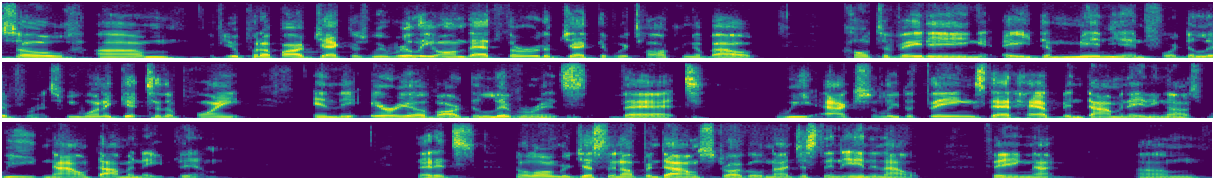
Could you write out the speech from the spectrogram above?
So, um, if you put up our objectives, we're really on that third objective. We're talking about cultivating a dominion for deliverance. We want to get to the point in the area of our deliverance that we actually, the things that have been dominating us, we now dominate them. That it's no longer just an up and down struggle, not just an in and out thing, not um,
